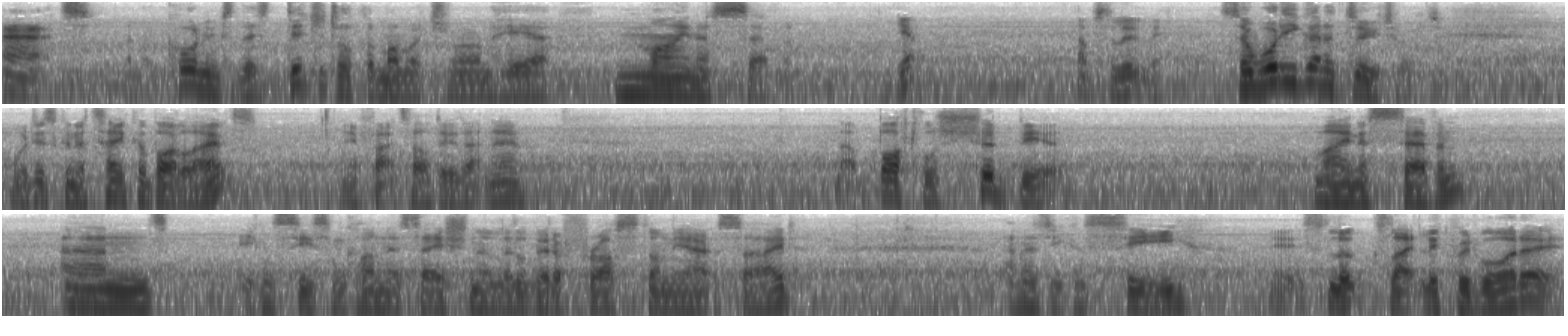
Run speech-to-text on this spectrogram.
at, and according to this digital thermometer on here, minus seven. Yep, absolutely. So what are you going to do to it? We're just going to take a bottle out. In fact, I'll do that now. That bottle should be at minus seven, and you can see some condensation, a little bit of frost on the outside. And as you can see, it looks like liquid water.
